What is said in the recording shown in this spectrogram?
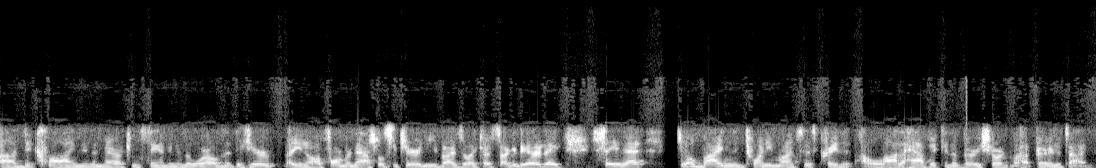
uh, decline in American standing in the world. To hear you know a former national security advisor like I was talking to the other day say that Joe Biden in 20 months has created a lot of havoc in a very short period of time.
